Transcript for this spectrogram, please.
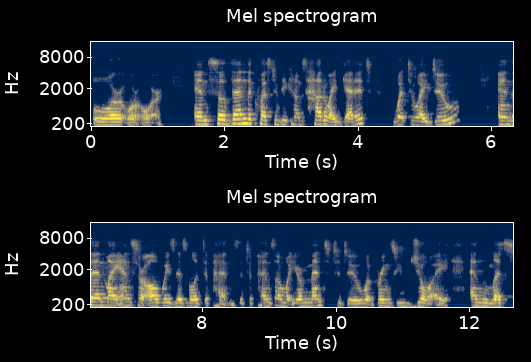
or or or and so then the question becomes, how do I get it? What do I do? And then my answer always is, well, it depends. It depends on what you're meant to do, what brings you joy, and let's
